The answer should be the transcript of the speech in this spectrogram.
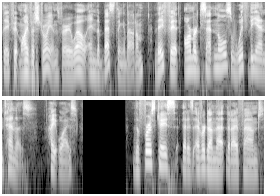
They fit my Vostroyans very well, and the best thing about them, they fit armored sentinels with the antennas, height wise. The first case that has ever done that that I've found.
